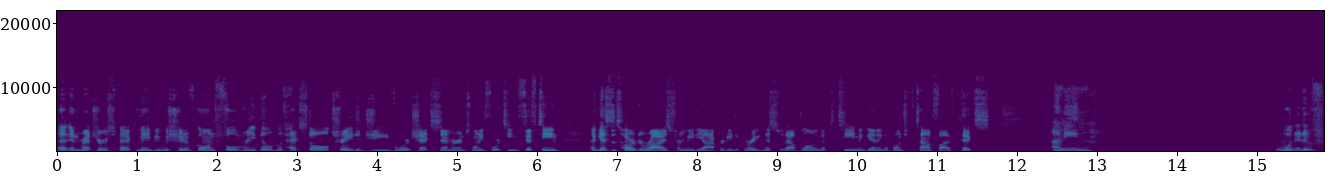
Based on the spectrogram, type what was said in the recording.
Uh, in retrospect, maybe we should have gone full rebuild with Hextall, traded G, Voracek, Simmer in 2014-15. I guess it's hard to rise from mediocrity to greatness without blowing up the team and getting a bunch of top five picks. I mean, would it have?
